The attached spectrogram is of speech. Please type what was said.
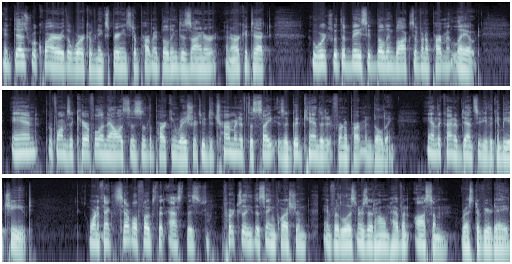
It does require the work of an experienced apartment building designer, an architect, who works with the basic building blocks of an apartment layout and performs a careful analysis of the parking ratio to determine if the site is a good candidate for an apartment building and the kind of density that can be achieved. I want to thank several folks that asked this virtually the same question, and for the listeners at home, have an awesome rest of your day.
